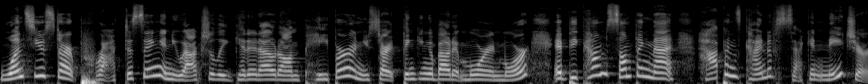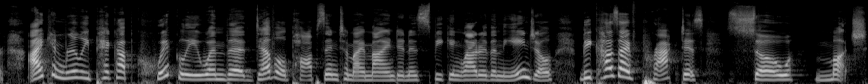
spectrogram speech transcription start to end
Once you start practicing and you actually get it out on paper and you start thinking about it more and more, it becomes something that happens kind of second nature. I can really pick up quickly when the devil pops into my mind and is speaking louder than the angel because I've practiced so much.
